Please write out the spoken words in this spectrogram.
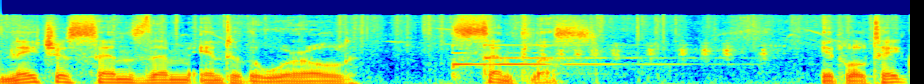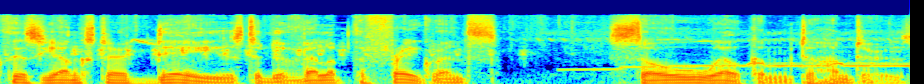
Nature sends them into the world scentless. It will take this youngster days to develop the fragrance so welcome to hunters.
